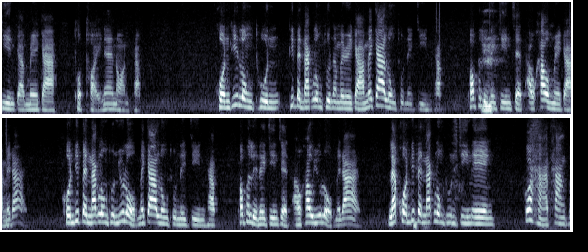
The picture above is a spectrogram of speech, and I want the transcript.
จีนกับอเมริกาถดถอยแน่นอนครับ คนที่ลงทุนที่เป็นนักลงทุนอเมริกาไม่กล้าลงทุนในจีนครับ เพราะผลิตในจีนเสร็จเอาเข้าอเมริกาไม่ได้ คนที่เป็นนักลงทุนยุโรปไม่กล้าลงทุนในจีนครับเพราะผลิตในจีนเสร็จเอาเข้ายุโรปไม่ได้ และคนที่เป็นนักลงทุนจีนเอง ก็หาทางไป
